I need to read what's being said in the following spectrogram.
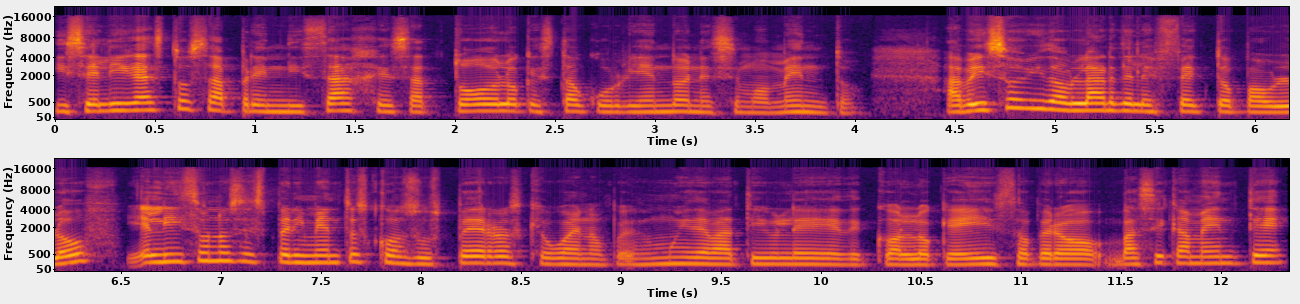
y se liga estos aprendizajes a todo lo que está ocurriendo en ese momento. ¿Habéis oído hablar del efecto Pavlov? Él hizo unos experimentos con sus perros que, bueno, pues muy debatible con lo que hizo, pero básicamente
